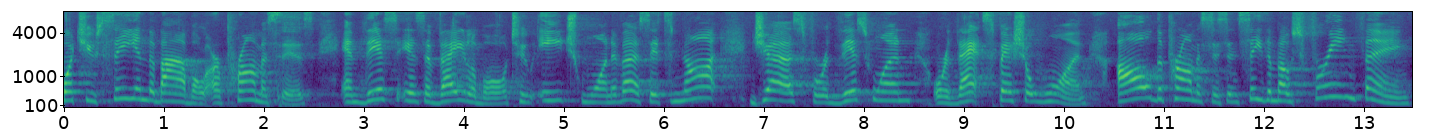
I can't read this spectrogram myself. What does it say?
What you see in the Bible are promises, and this is available to each one of us. It's not just for this one or that special one. All the promises, and see, the most freeing thing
